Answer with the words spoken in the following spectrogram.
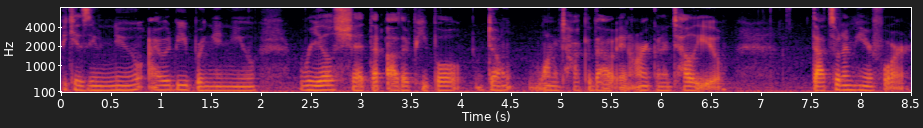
because you knew I would be bringing you real shit that other people don't want to talk about and aren't going to tell you. That's what I'm here for.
